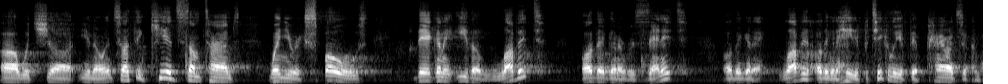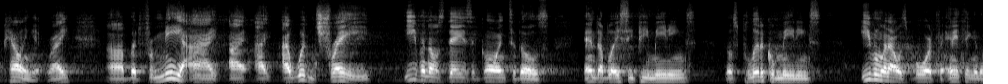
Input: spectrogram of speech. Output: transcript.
uh, which, you know, and so I think kids sometimes, when you're exposed, they're going to either love it or they're going to resent it Are they're going to love it Are they're going to hate it, particularly if their parents are compelling it, right? Uh, but for me, I, I, I, I wouldn't trade even those days of going to those NAACP meetings, those political meetings, even when I was bored for anything in the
